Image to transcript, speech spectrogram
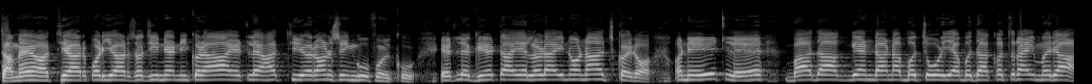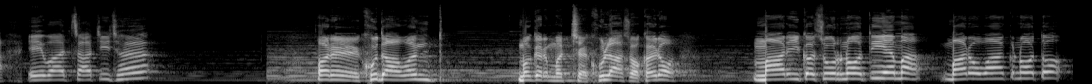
તમે હથિયાર પડિયાર સજીને નીકળ્યા એટલે હાથથી રણસિંગું ફૂંક્યું. એટલે ઘેટાએ લડાઈનો નાચ કર્યો અને એટલે બાદા ગેંડાના બચોળિયા બધા કચરાઈ મર્યા. એ વાત સાચી છે? અરે, ખુદાવંત, મગરમચ્છે ખુલાસો કર્યો. મારી કસૂર નહોતી એમાં, મારો વાંક નહોતો.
